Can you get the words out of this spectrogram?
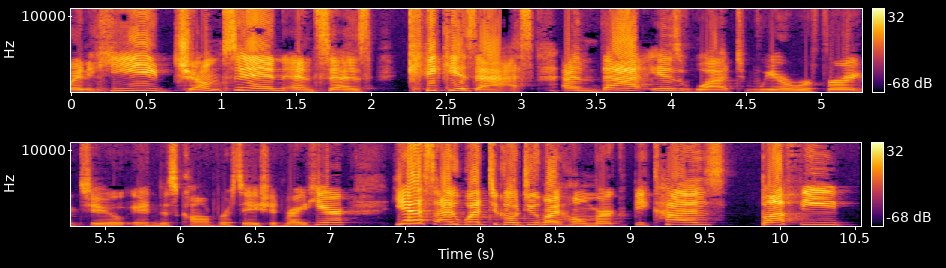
when he jumps in and says, kick his ass. And that is what we are referring to in this conversation right here. Yes, I went to go do my homework because Buffy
